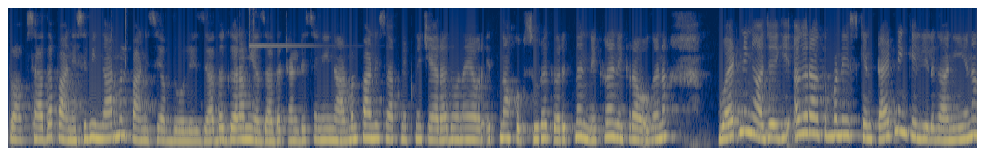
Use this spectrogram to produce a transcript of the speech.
तो आप सादा पानी से भी नॉर्मल पानी से आप धो ले। ज़्यादा गर्म या ज़्यादा ठंडे से नहीं नॉर्मल पानी से आपने अपने चेहरा धोना है। और इतना खूबसूरत और इतना निखरा निखरा होगा ना वाइटनिंग आ जाएगी। अगर आप अपने स्किन टाइटनिंग के लिए लगानी है ना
